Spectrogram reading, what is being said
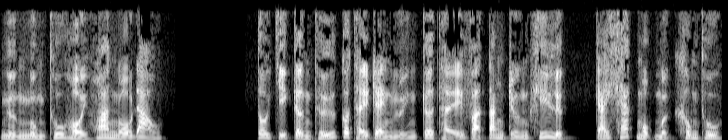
ngượng ngùng thu hồi hoa ngộ đạo. Tôi chỉ cần thứ có thể rèn luyện cơ thể và tăng trưởng khí lực, cái khác một mực không thu.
